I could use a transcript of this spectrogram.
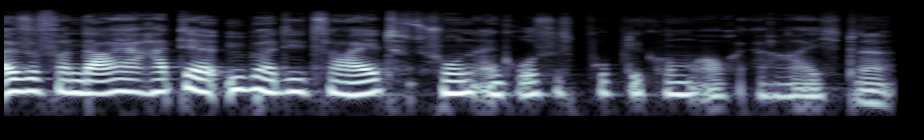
Also von daher hat er über die Zeit schon ein großes Publikum auch erreicht. Ja.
